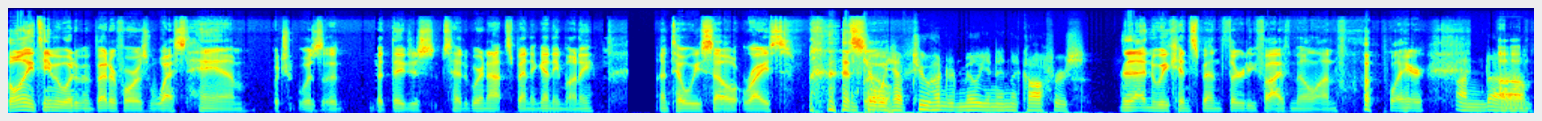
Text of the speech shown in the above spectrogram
The only team it would have been better for is West Ham, which was a, but they just said we're not spending any money until we sell Rice. Until so we have 200 million in the coffers then we can spend 35 mil on a player. on uh, Um,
